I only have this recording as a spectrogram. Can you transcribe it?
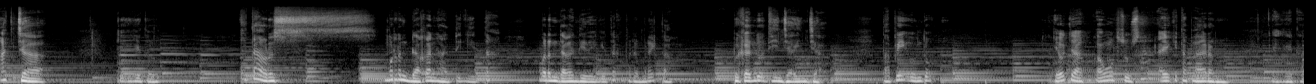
aja kayak gitu. Kita harus merendahkan hati kita, merendahkan diri kita kepada mereka. Bukan untuk diinjak-injak, tapi untuk ya udah kamu susah, ayo kita bareng. Kayak gitu.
